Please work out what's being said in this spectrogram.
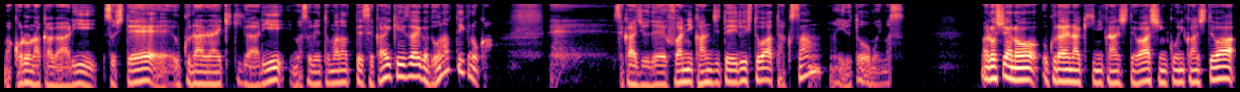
まあ、コロナ禍がありそしてウクライナ危機があり、まあ、それに伴って世界経済がどうなっていくのか、えー、世界中で不安に感じている人はたくさんいると思います。まあ、ロシアのウクライナ危機に関しては侵攻に関しては、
